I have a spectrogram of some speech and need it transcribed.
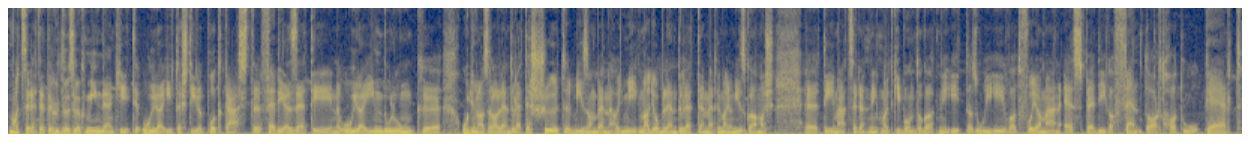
Nagy szeretettel üdvözlök mindenkit újra itt a Stíl Podcast fedélzetén, újra indulunk ugyanazzal a lendületet, sőt bízom benne, hogy még nagyobb lendülettel, mert egy nagyon izgalmas témát szeretnénk majd kibontogatni itt az új évad folyamán, ez pedig a fenntartható kert,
